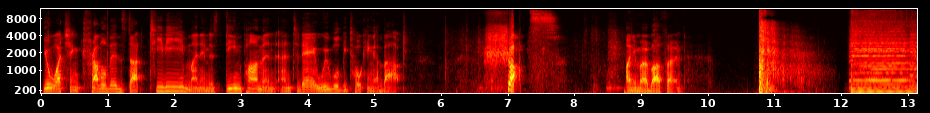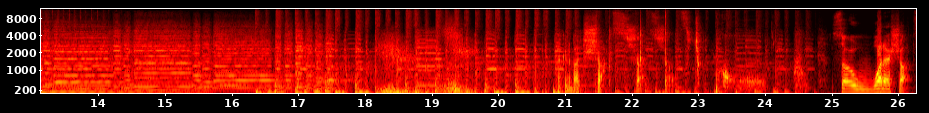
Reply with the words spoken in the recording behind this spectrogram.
You're watching travelvids.tv. My name is Dean Parman, and today we will be talking about shots on your mobile phone. Talking about shots, shots, shots. So what are shots?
